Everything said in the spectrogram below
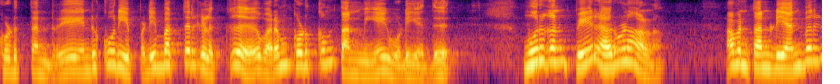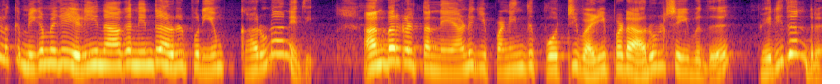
கொடுத்தன்றே என்று கூறியபடி பக்தர்களுக்கு வரம் கொடுக்கும் தன்மையை உடையது. முருகன் பேர் அருளாளன். அவன் தன்னுடைய அன்பர்களுக்கு மிக மிக எளியனாக நின்று அருள் புரியும் கருணாநிதி. அன்பர்கள் தன்னை அணுகி பணிந்து போற்றி வழிபட அருள் செய்வது பெரிதன்று.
